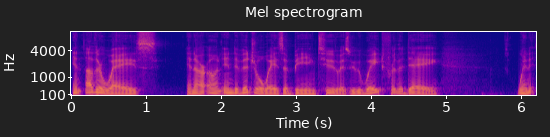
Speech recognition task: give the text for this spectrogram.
in other ways, in our own individual ways of being too, as we wait for the day when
